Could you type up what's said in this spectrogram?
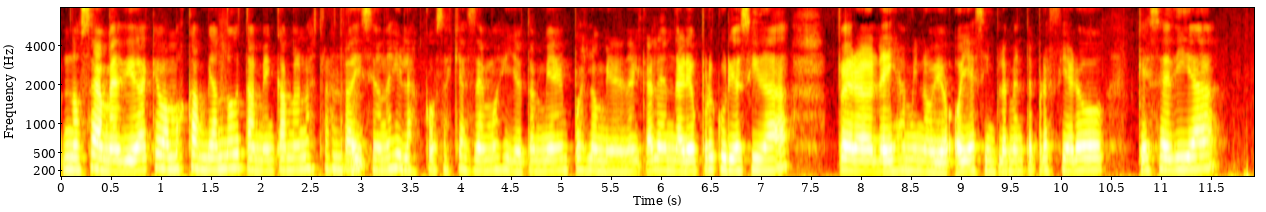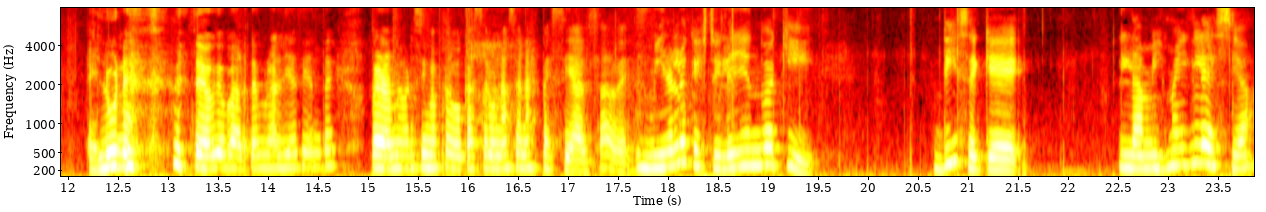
no sé, a medida que vamos cambiando, también cambian nuestras tradiciones y las cosas que hacemos. Y yo también, pues lo miré en el calendario por curiosidad, pero le dije a mi novio, oye, simplemente prefiero que ese día es lunes, tengo que parar temprano al día siguiente, pero a lo mejor sí me provoca hacer una cena especial, ¿sabes? Mira lo que estoy leyendo aquí. Dice que la misma iglesia,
